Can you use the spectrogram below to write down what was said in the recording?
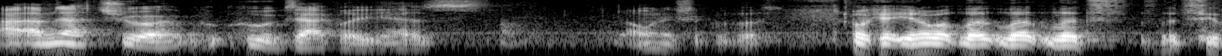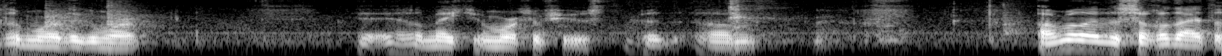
I'm not sure who exactly has ownership of this. Okay, you know what? Let, let, let's let's see a little more of the Gemara. It'll make you more confused. But um, Amalei the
